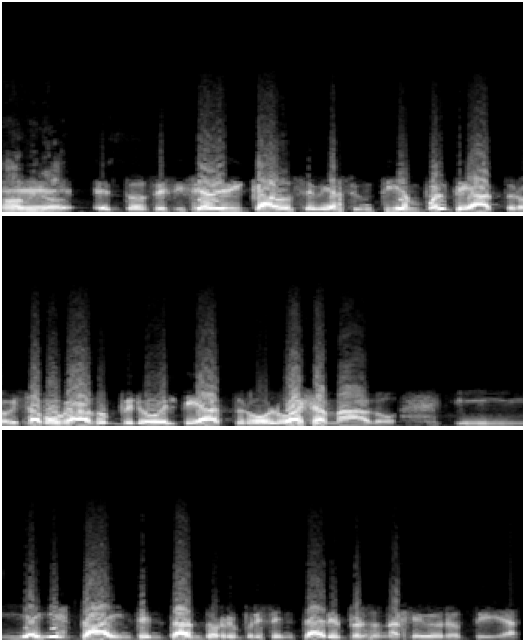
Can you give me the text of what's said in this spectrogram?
Ah, Eh, entonces, y se ha dedicado, se ve hace un tiempo, al teatro. Es abogado, pero el teatro lo ha llamado. Y, y ahí está, intentando representar el personaje de Dorotea.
